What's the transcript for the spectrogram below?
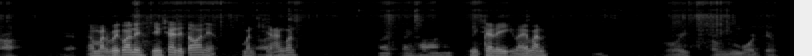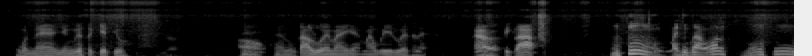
อ๋อเอามัดไปก่อนดิยังใช้ได้ต่อเนี่ย มัดยางก่อน ไว้ไว้พอนึงยังใช้ได้อีกหลายวันโอ้ยต้องหมดเดี๋ยวหมดแน่ยังเหลือสะเก็ดอยู่เอาอ่าลุงตารวยไหมแกมาเวรวยซะแหละอ้าวเอาปิกลาบอื้อหือไปปิกลาบก่อนอื้อหือ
